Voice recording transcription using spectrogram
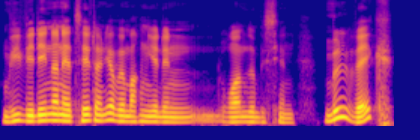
Und wie wir denen dann erzählt haben, ja, wir machen hier den, räumen so ein bisschen Müll weg.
